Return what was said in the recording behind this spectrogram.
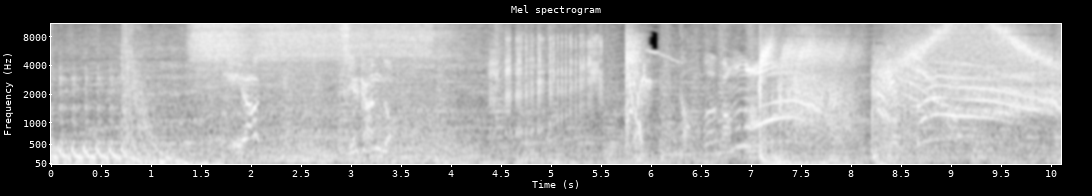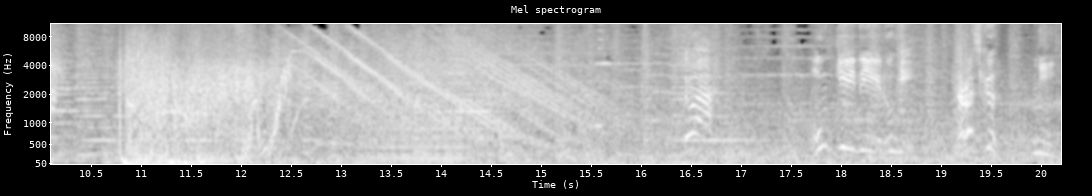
いやセカンド。ゴこゴムのではモンキー D ルフィよろしくに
